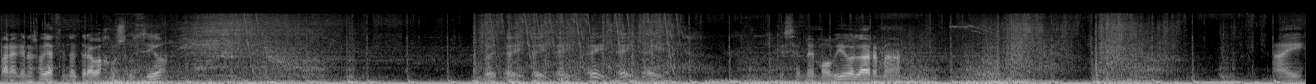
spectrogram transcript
Para que nos vaya haciendo el trabajo sucio. que se me movió el arma. Ahí,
